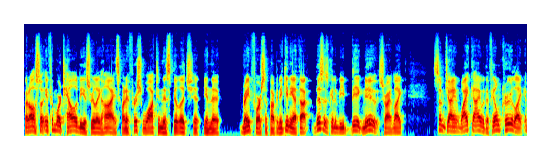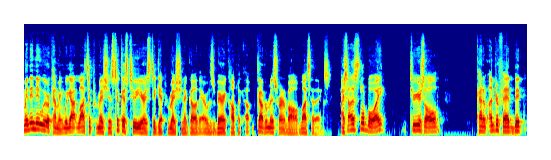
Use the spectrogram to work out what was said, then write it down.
But also infant mortality is really high. So when I first walked in this village in the rainforest of Papua New Guinea, I thought this is going to be big news, right? Like some giant white guy with a film crew. Like, I mean, they knew we were coming. We got lots of permissions. Took us two years to get permission to go there. It was very complex. Oh, governments were involved, lots of things. I saw this little boy, two years old, kind of underfed, big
